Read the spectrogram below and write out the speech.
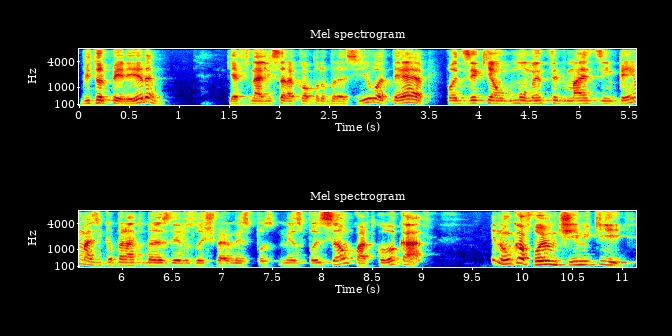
Vitor Pereira, que é finalista da Copa do Brasil, até pode dizer que em algum momento teve mais desempenho, mas em Campeonato Brasileiro os dois tiveram a mesma, mesma posição, quarto colocado, e nunca foi um time que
